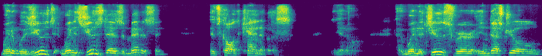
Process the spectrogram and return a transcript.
when it was used when it's used as a medicine, it's called cannabis, you know. And when it's used for industrial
